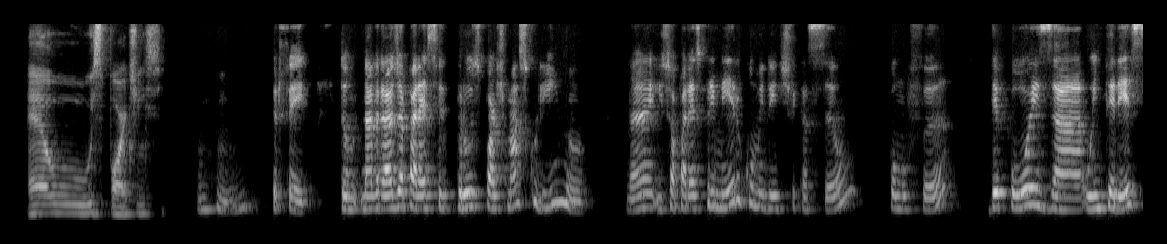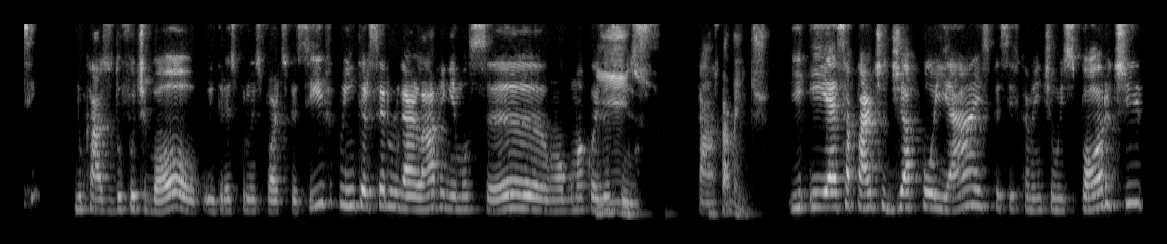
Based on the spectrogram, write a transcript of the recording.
é, o, o esporte em si. Uhum, perfeito. Então, na verdade, aparece para o esporte masculino, né? Isso aparece primeiro como identificação, como fã, depois a, o interesse, no caso do futebol, o interesse por um esporte específico, e em terceiro lugar lá vem emoção, alguma coisa Isso, assim. Tá. justamente. E, e essa parte de apoiar especificamente um esporte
